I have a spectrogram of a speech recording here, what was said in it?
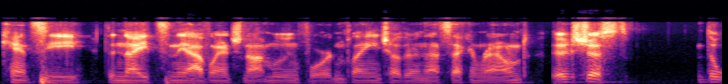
can't see the Knights and the Avalanche not moving forward and playing each other in that second round. It's just the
